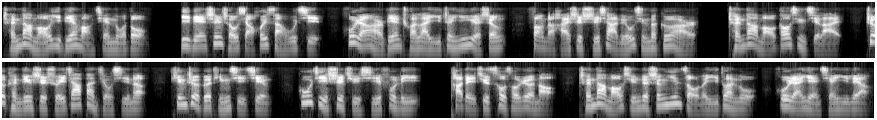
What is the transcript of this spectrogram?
陈大毛一边往前挪动，一边伸手想挥散雾气，忽然耳边传来一阵音乐声，放的还是时下流行的歌儿。陈大毛高兴起来，这肯定是谁家办酒席呢？听这歌挺喜庆，估计是娶媳妇哩。他得去凑凑热闹。陈大毛循着声音走了一段路，忽然眼前一亮，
